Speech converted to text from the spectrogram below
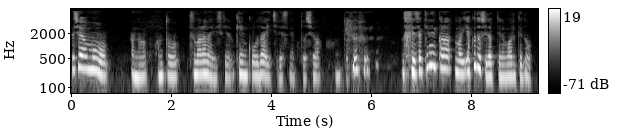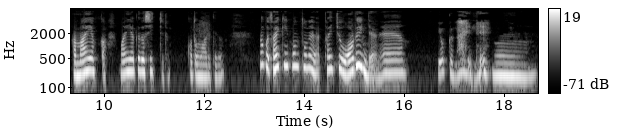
私はもう、あの、本当つまらないですけど、健康第一ですね、今年は。本当 昨年から、まあ、厄年だっていうのもあるけど、あ、前役か。前役年っていうこともあるけど、なんか最近ほんとね、体調悪いんだよね。よくないね。うーん。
